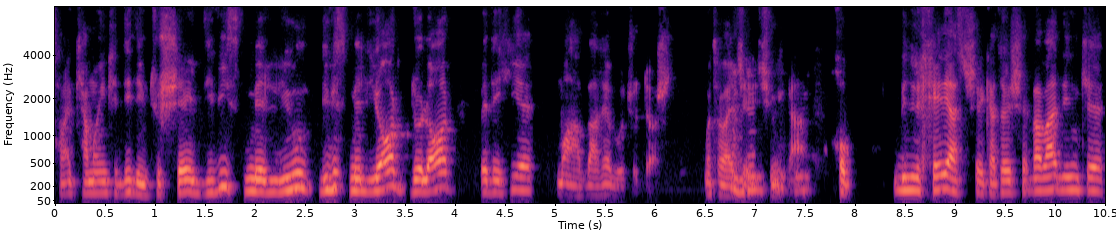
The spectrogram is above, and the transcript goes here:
مثلا کما این که دیدیم تو شیل 200 میلیون 200 میلیارد دلار بدهی معوقه وجود داشت. متوجه چی میگم؟ خب می‌دونی خیلی از شرکت های و بعد این که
